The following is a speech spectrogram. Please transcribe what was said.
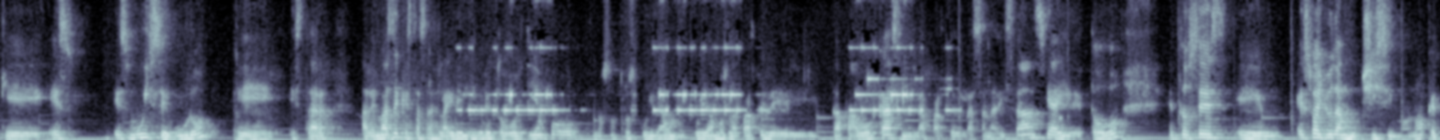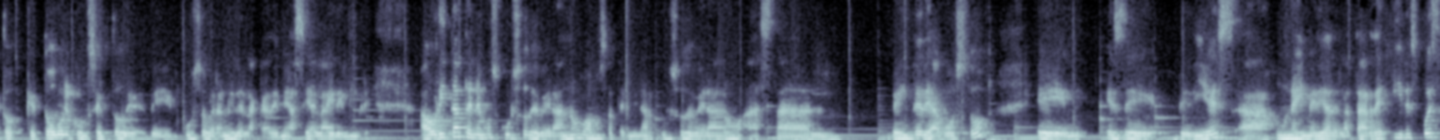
que es, es muy seguro eh, estar, además de que estás al aire libre todo el tiempo, nosotros cuidamos, cuidamos la parte del tapabocas y la parte de la sana distancia y de todo. Entonces, eh, eso ayuda muchísimo, ¿no? Que, que todo el concepto del curso de verano y de la academia sea al aire libre. Ahorita tenemos curso de verano, vamos a terminar curso de verano hasta el 20 de agosto, eh, es de, de, 10 a una y media de la tarde y después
